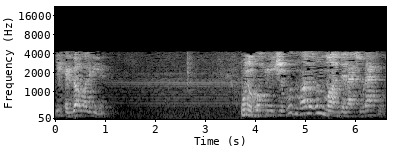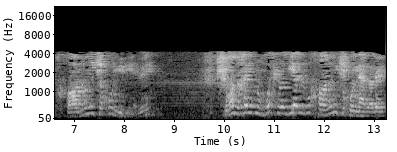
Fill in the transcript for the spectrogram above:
این ابداع مال مینه. اون حکمی که بود؟ مال اون ماده و صورت بود. خانمی که خون می‌بینه ببینید؟ شما می‌خواید اون حکم رو بیارید رو خانمی که خون نداره.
